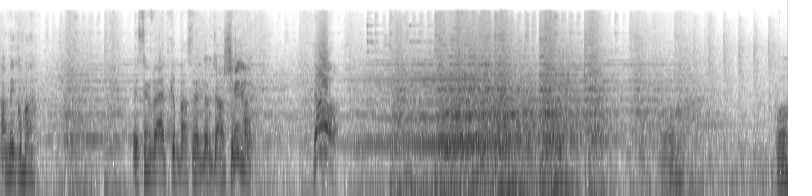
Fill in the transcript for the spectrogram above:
अम्बी कुमार इसे वैद के पास लेकर जाओ शीघ्र। जाओ। वो वो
